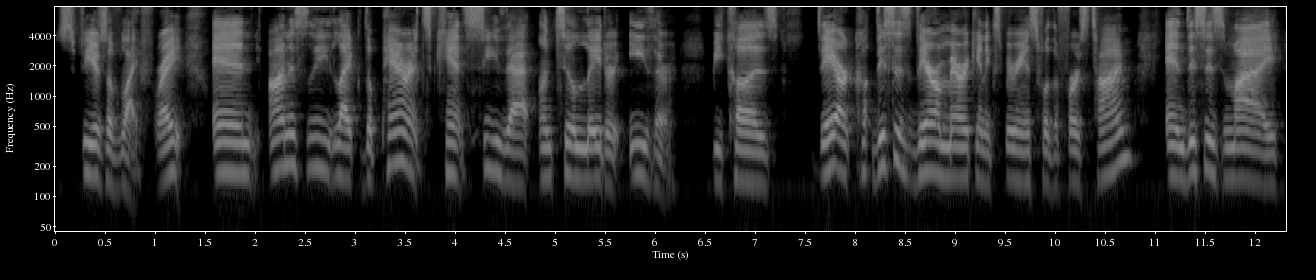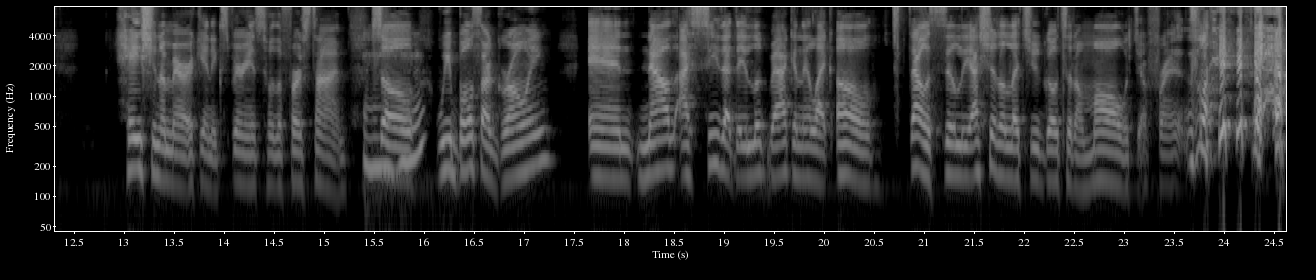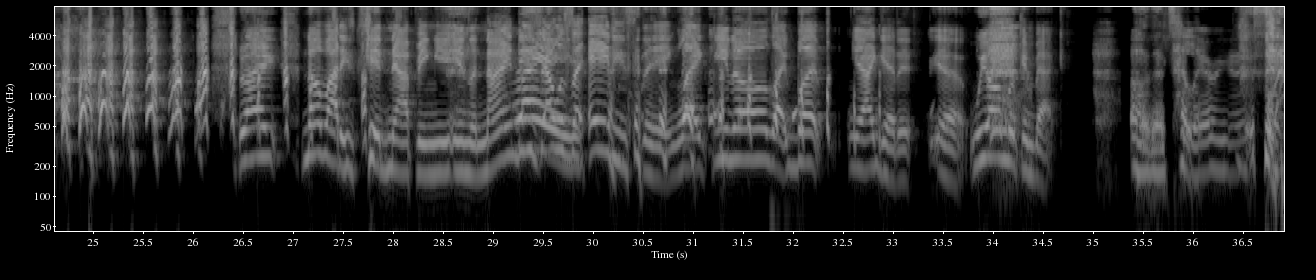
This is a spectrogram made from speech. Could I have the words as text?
spheres of life, right? And honestly, like the parents can't see that until later either because they are this is their American experience for the first time and this is my Haitian American experience for the first time. Mm-hmm. So we both are growing and now I see that they look back and they're like, "Oh, that was silly. I should have let you go to the mall with your friends." Like right? Nobody's kidnapping you in the 90s. Right. That was an 80s thing. Like, you know, like, but yeah, I get it. Yeah. We all looking back. Oh, that's hilarious.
